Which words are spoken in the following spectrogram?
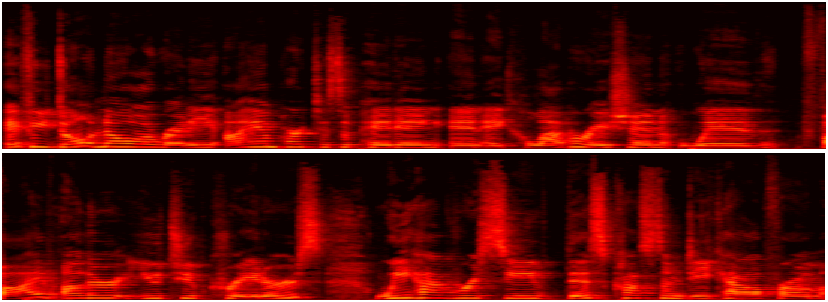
If you don't know already, I am participating in a collaboration with five other YouTube creators. We have received this custom decal from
